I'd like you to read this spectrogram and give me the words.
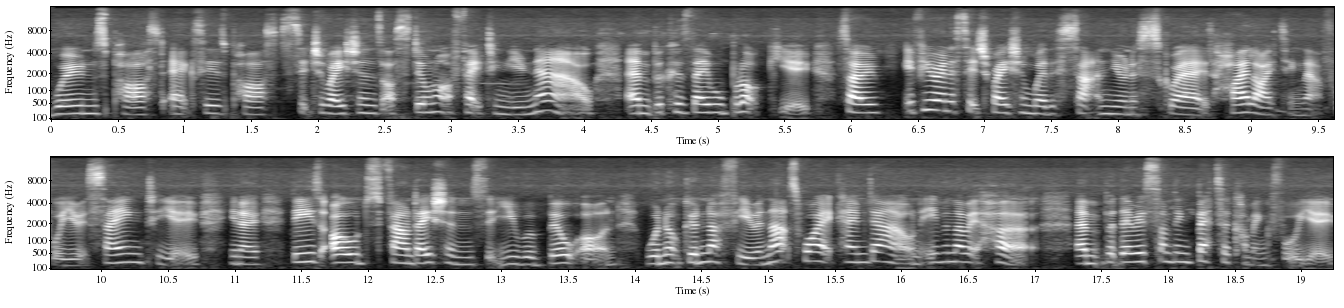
wounds, past exes, past situations are still not affecting you now um, because they will block you. So if you're in a situation where the Saturn Uranus square is highlighting that for you, it's saying to you, you know, these old foundations that you were built on were not good enough for you, and that's why it came down, even though it hurt. Um, but there is something better coming for you,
